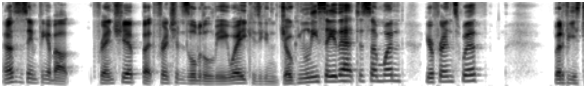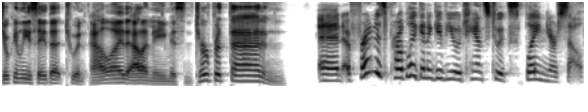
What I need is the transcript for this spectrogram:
I know it's the same thing about friendship, but friendship is a little bit of leeway because you can jokingly say that to someone you're friends with. But if you jokingly say that to an ally, the ally may misinterpret that and And a friend is probably going to give you a chance to explain yourself.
